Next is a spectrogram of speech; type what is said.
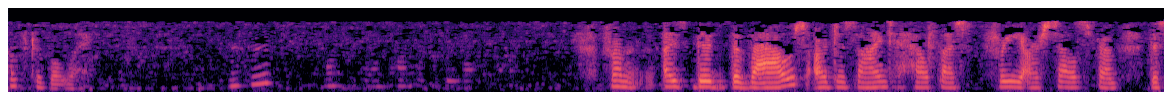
comfortable way. Mm-hmm. from uh, the the vows are designed to help us free ourselves from this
